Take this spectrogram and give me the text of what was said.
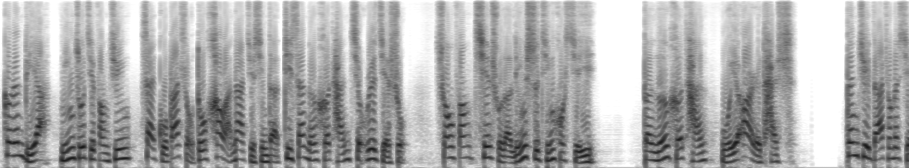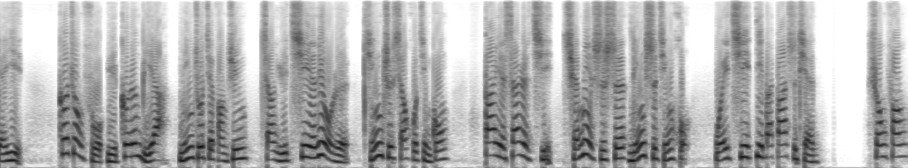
哥伦比亚民族解放军在古巴首都哈瓦那举行的第三轮和谈九日结束，双方签署了临时停火协议。本轮和谈五月二日开始。根据达成的协议，哥政府与哥伦比亚民族解放军将于七月六日停止相互进攻，八月三日起全面实施临时停火，为期一百八十天。双方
